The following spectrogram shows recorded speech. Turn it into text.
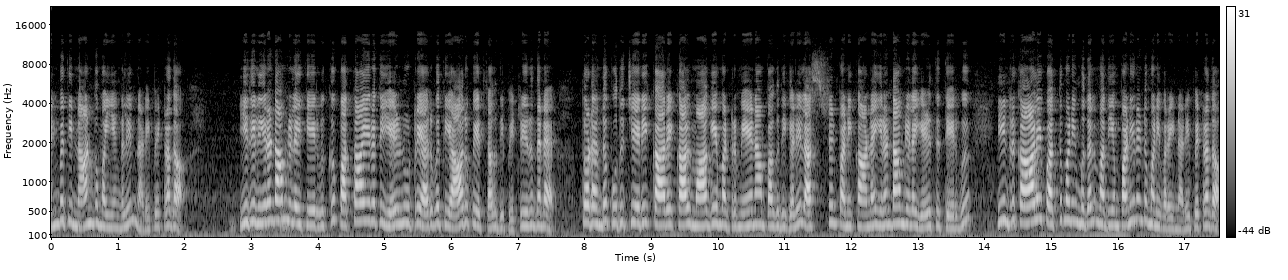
எண்பத்தி நான்கு மையங்களில் நடைபெற்றதா? இதில் இரண்டாம் நிலை தேர்வுக்கு பத்தாயிரத்தி எழுநூற்றி அறுபத்தி ஆறு பேர் தகுதி பெற்றிருந்தனர். தொடர்ந்து புதுச்சேரி காரைக்கால் மாகே மற்றும் ஏனாம் பகுதிகளில் அசிஸ்டன்ட் பணிக்கான இரண்டாம் நிலை எழுத்துத் தேர்வு இன்று காலை பத்து மணி முதல் மதியம் பனிரெண்டு மணி வரை நடைபெற்றதா.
